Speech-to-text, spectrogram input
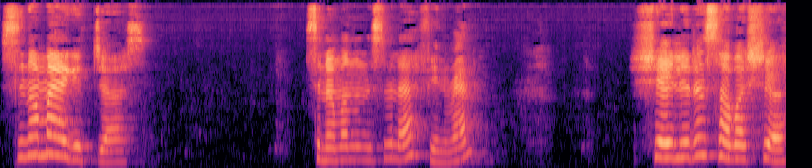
Sinemaya gideceğiz. Sinemanın ismi ne? Filmin? Şeylerin Savaşı.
